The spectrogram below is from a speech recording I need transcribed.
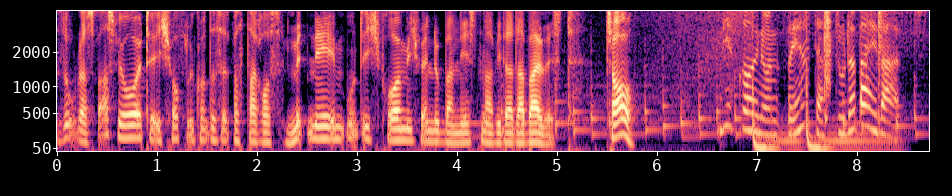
so, das war's für heute. Ich hoffe, du konntest etwas daraus mitnehmen und ich freue mich, wenn du beim nächsten Mal wieder dabei bist. Ciao! Wir freuen uns sehr, dass du dabei warst.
